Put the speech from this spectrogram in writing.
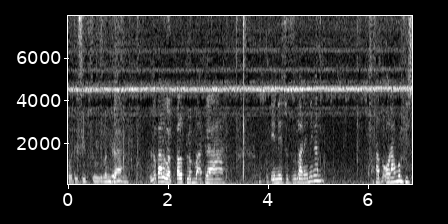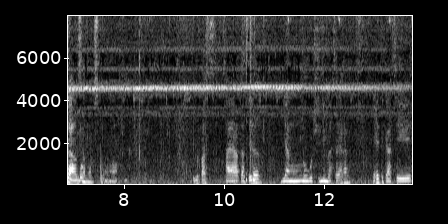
Oh di situ Ya. lenggang. dulu kalau kalau belum ada ini susulan ini kan satu orang pun bisa Bisa untuk masuk. Oh. dulu pas saya kecil yang nunggu di sini mbah saya kan ini dikasih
